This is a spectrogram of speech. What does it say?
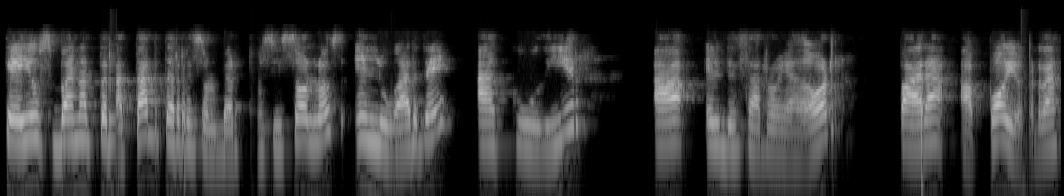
que ellos van a tratar de resolver por sí solos en lugar de acudir a el desarrollador para apoyo, ¿verdad?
